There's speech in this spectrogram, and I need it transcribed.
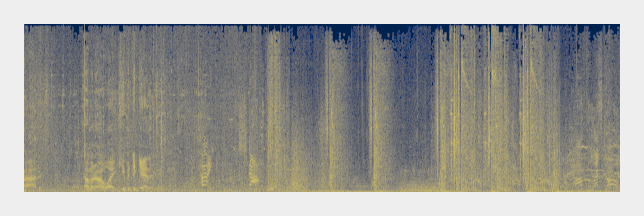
Riders, coming our way. Keep it together here. Hey! Stop! Arthur, let's go!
